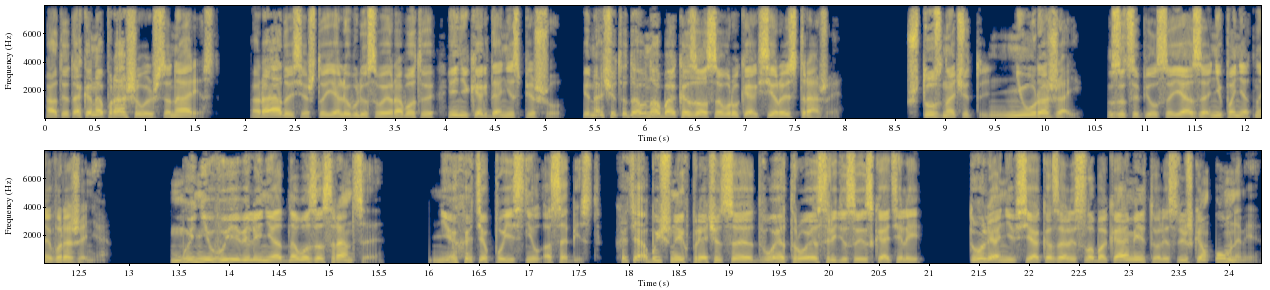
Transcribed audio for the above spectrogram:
а ты так и напрашиваешься на арест. Радуйся, что я люблю свою работу и никогда не спешу. Иначе ты давно бы оказался в руках серой стражи. Что значит «не урожай»? Зацепился я за непонятное выражение. Мы не выявили ни одного засранца. Нехотя пояснил особист. Хотя обычно их прячется двое-трое среди соискателей. То ли они все оказались слабаками, то ли слишком умными.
